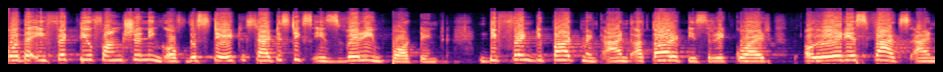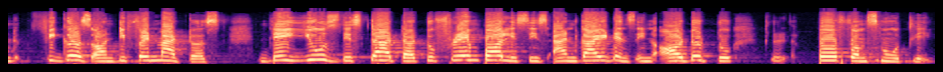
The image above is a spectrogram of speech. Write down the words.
For the effective functioning of the state, statistics is very important. Different department and authorities require uh, various facts and figures on different matters. They use this data to frame policies and guidance in order to uh, perform smoothly.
